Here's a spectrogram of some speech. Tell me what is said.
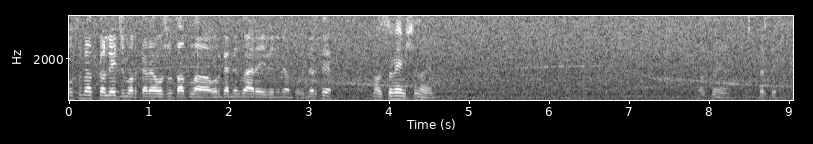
mulțumesc colegilor care au ajutat la organizarea evenimentului. Mersi! Mulțumim și noi! Mulțumim! Mersi!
